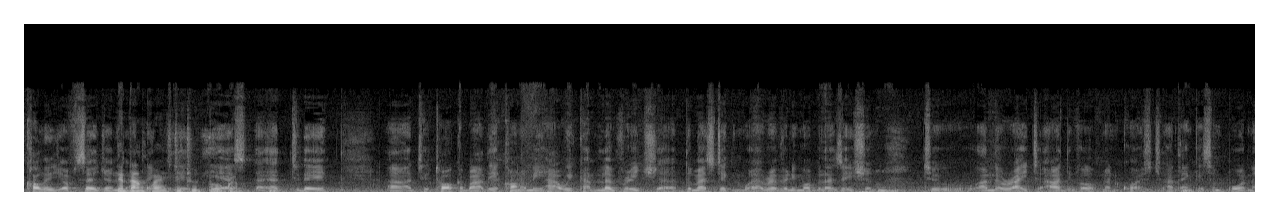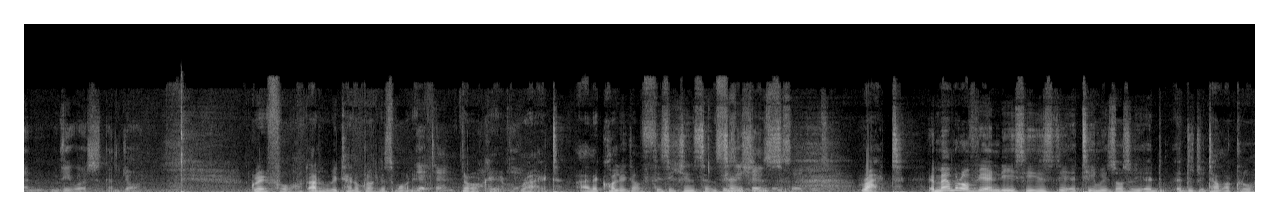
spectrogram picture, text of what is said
College of Surgeons. The Danquah Institute program. Yes, uh, today. Uh, to talk about the economy, how we can leverage uh, domestic uh, revenue mobilization mm to underwrite our development quest. I think it's important and viewers can join. Grateful. That will be 10 o'clock this morning? Yeah, 10. Okay, yeah. right. At the College of Physicians and Physicians Surgeons. And surgeons. Right. A member of the NDC's the team is also here. Edudzi Tamakloe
